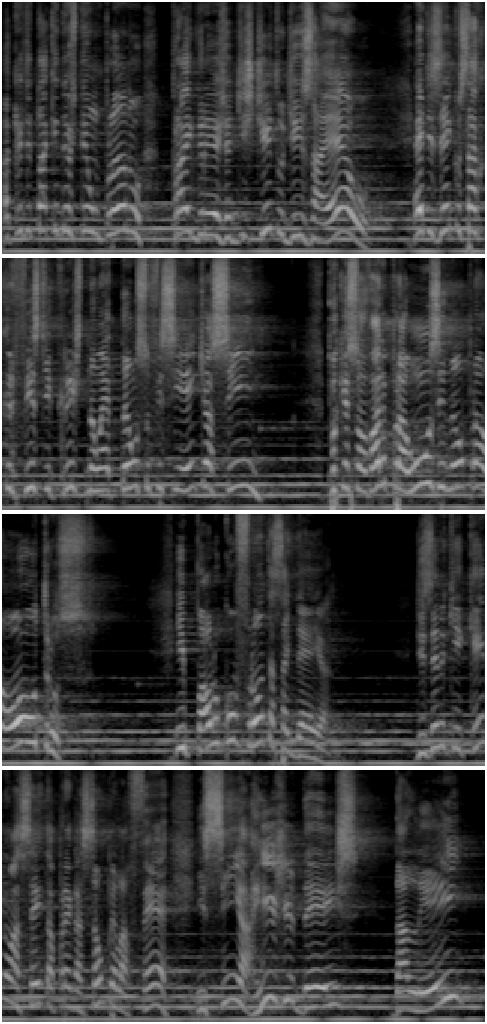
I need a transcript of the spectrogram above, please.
Acreditar que Deus tem um plano para a igreja distinto de Israel, é dizer que o sacrifício de Cristo não é tão suficiente assim porque só vale para uns e não para outros. E Paulo confronta essa ideia, dizendo que quem não aceita a pregação pela fé, e sim a rigidez da lei,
